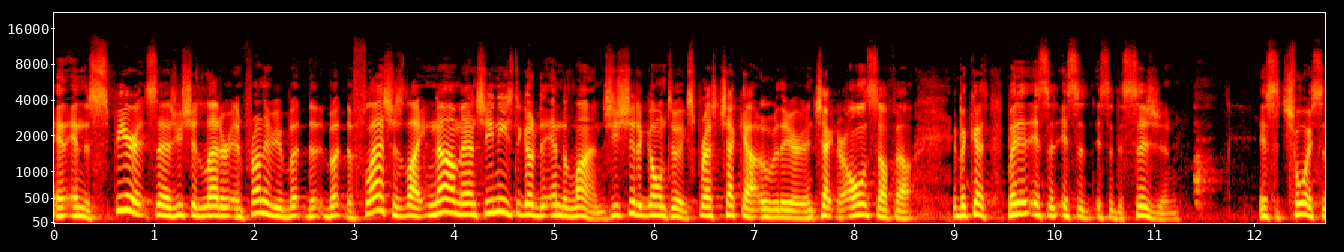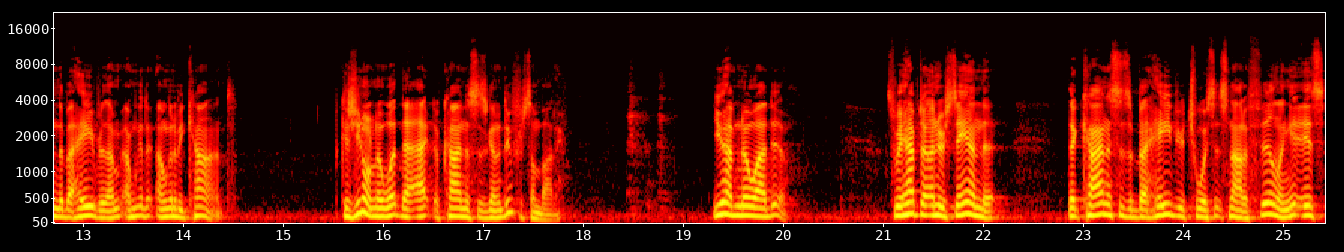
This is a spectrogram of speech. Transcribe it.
And, and, the spirit says you should let her in front of you, but the, but the flesh is like, no, man, she needs to go to the end of line. She should have gone to express checkout over there and checked her own self out. Because, but it, it's, a, it's, a, it's a decision, it's a choice in the behavior. I'm, I'm going to I'm gonna be kind. Because you don't know what that act of kindness is going to do for somebody. You have no idea. So we have to understand that, that kindness is a behavior choice, it's not a feeling. It's,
